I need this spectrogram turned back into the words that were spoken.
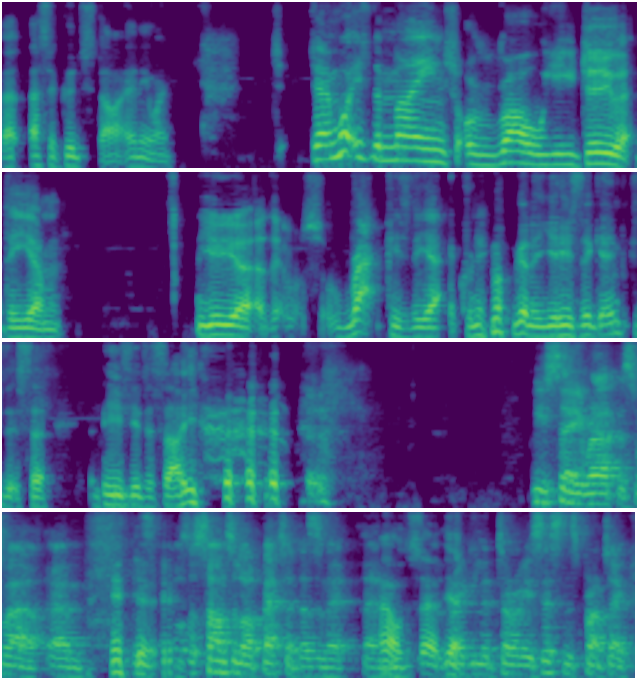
that, that's a good start anyway. Jan, what is the main sort of role you do at the um, you uh, the, RAP is the acronym I'm going to use again because it's uh, easier to say. we say RAP as well. Um, it also sounds a lot better, doesn't it, than oh, so, yeah. Regulatory Assistance Project.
